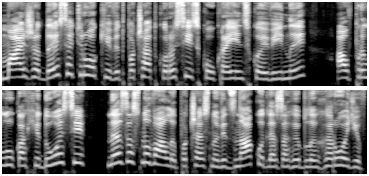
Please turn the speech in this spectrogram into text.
Майже 10 років від початку російсько-української війни, а в прилуках і досі не заснували почесну відзнаку для загиблих героїв.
